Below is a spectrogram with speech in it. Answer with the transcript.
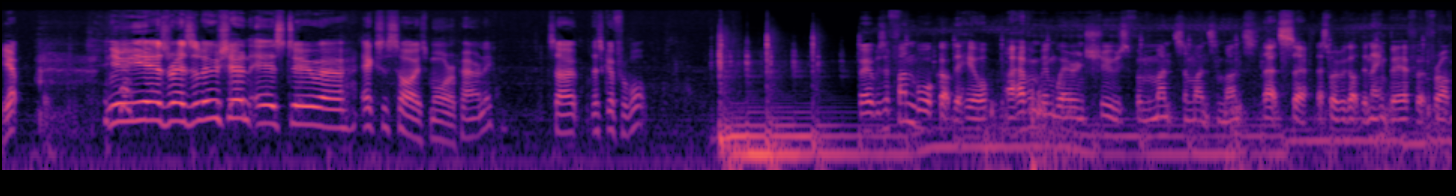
Yep. New Year's resolution is to uh, exercise more apparently. So let's go for a walk. But it was a fun walk up the hill. I haven't been wearing shoes for months and months and months. That's uh, that's where we got the name barefoot from.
